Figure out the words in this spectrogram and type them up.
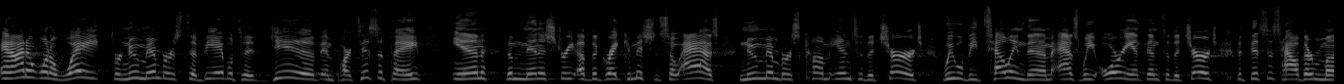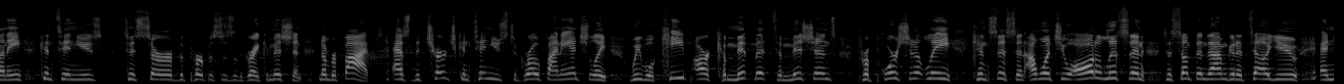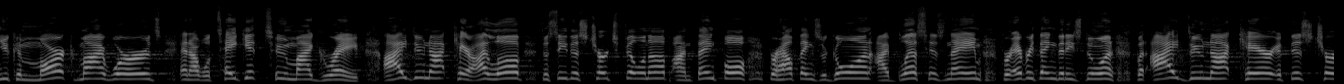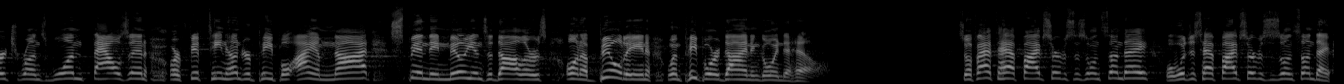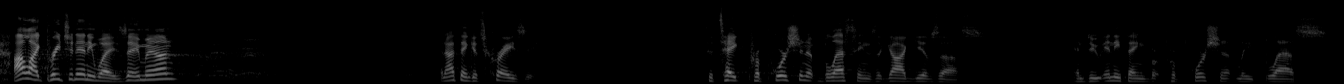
And I don't want to wait for new members to be able to give and participate in the ministry of the Great Commission. So, as new members come into the church, we will be telling them as we orient them to the church that this is how their money continues to serve the purposes of the Great Commission. Number five, as the church continues to grow financially, we will keep our commitment to missions proportionately consistent. I want you all to listen to something that I'm going to tell you, and you can mark my words, and I will take it to my grave. I do not care. I love to see this church filling up. I'm thankful for how things are going. I bless his name for everything that he's doing. But I do not care if this church runs 1,000 or 1,500 people. I am not spending millions of dollars on a building when people are dying and going to hell. So if I have to have five services on Sunday, well, we'll just have five services on Sunday. I like preaching anyways. Amen? And I think it's crazy to take proportionate blessings that God gives us and do anything but proportionately bless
